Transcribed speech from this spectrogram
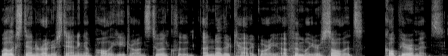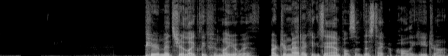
we'll extend our understanding of polyhedrons to include another category of familiar solids called pyramids. Pyramids you're likely familiar with are dramatic examples of this type of polyhedron.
